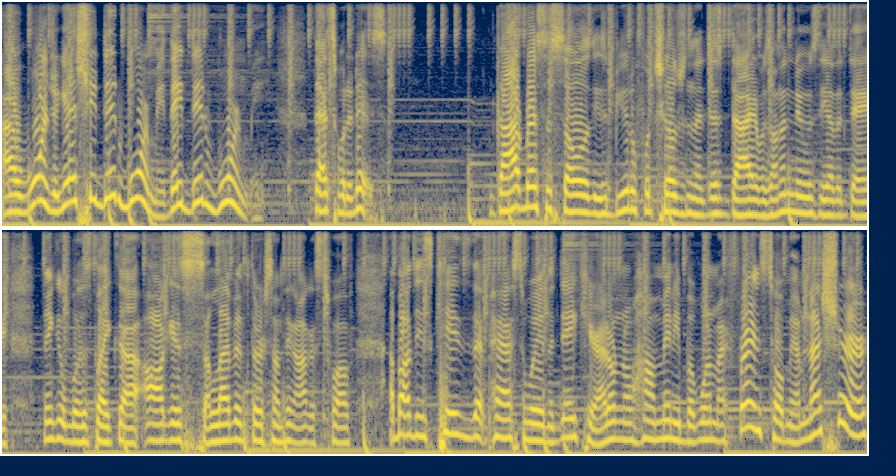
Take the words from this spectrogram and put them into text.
I warned you. Yes, she did warn me. They did warn me. That's what it is. God rest the soul of these beautiful children that just died. It was on the news the other day. I think it was like uh, August 11th or something, August 12th, about these kids that passed away in the daycare. I don't know how many, but one of my friends told me. I'm not sure.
